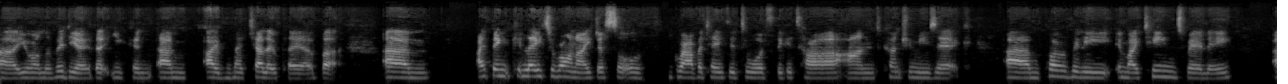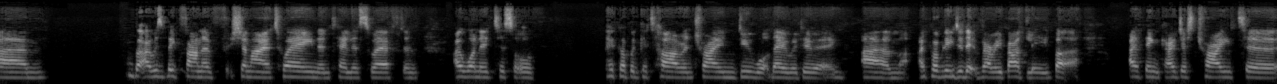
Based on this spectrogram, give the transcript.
uh, you're on the video that you can. Um, I'm a cello player, but um, I think later on I just sort of gravitated towards the guitar and country music. Um, probably in my teens, really. Um, but I was a big fan of Shania Twain and Taylor Swift, and I wanted to sort of pick up a guitar and try and do what they were doing. Um, I probably did it very badly, but I think I just tried to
